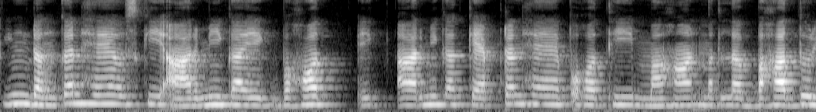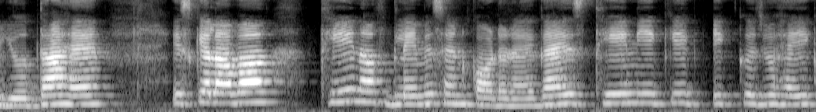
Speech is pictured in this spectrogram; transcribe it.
किंग डंकन है उसकी आर्मी का एक बहुत एक आर्मी का कैप्टन है बहुत ही महान मतलब बहादुर योद्धा है। इसके अलावा thane of Glamis and Cawdor है। गाइस थेन एक एक, एक जो है एक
